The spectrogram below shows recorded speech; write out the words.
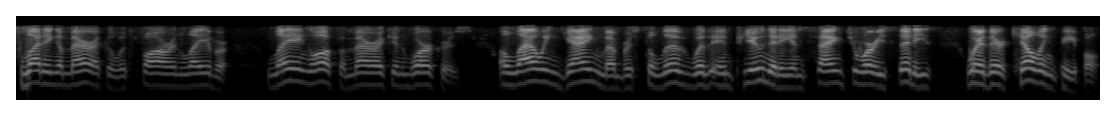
Flooding America with foreign labor, laying off American workers, allowing gang members to live with impunity in sanctuary cities where they're killing people,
